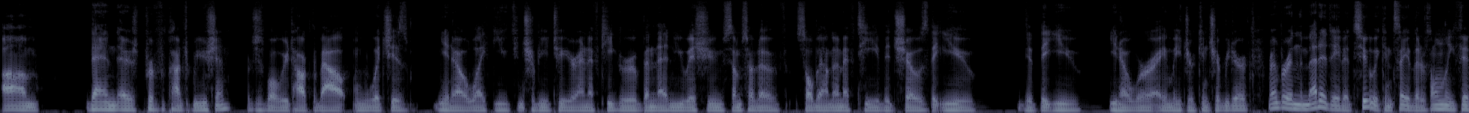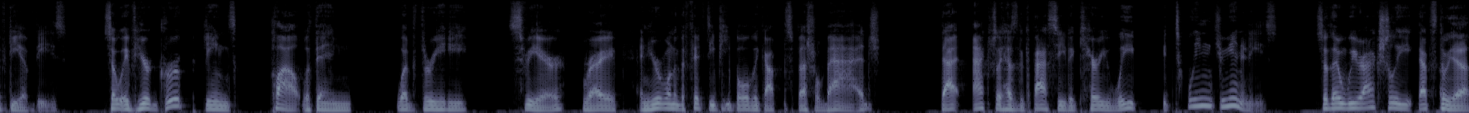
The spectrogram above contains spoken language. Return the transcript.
Um, then there's proof of contribution, which is what we talked about, which is you know like you contribute to your NFT group, and then you issue some sort of soulbound NFT that shows that you that, that you you know were a major contributor. Remember in the metadata too, it can say there's only 50 of these. So if your group gains clout within Web3 sphere, right, and you're one of the 50 people that got the special badge, that actually has the capacity to carry weight between communities. So then we're actually that's the Oh, yeah.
